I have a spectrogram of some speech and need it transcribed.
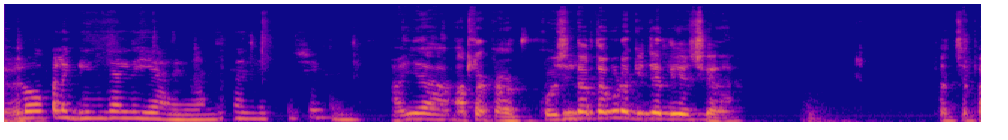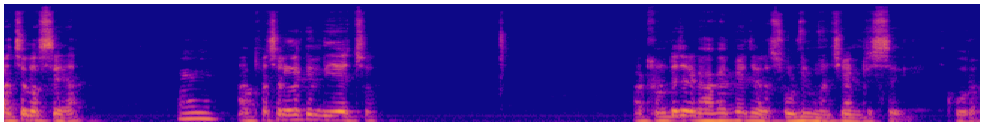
కదా. లోపల గింజలు తీయాలి అందుకని చెప్పేసి. అయ్యా అట్లా కోసిన తర్వాత కూడా గింజలు తీయచ్చు కదా. పచ్చ పచ్చలు వస్తాయా? ఆ, పచ్చళ్ళ కింద తీయచ్చు. అట్లుంటే జర కాకరకాయ జర చూడడానికి మంచిగా అనిపిస్తుంది కూర.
